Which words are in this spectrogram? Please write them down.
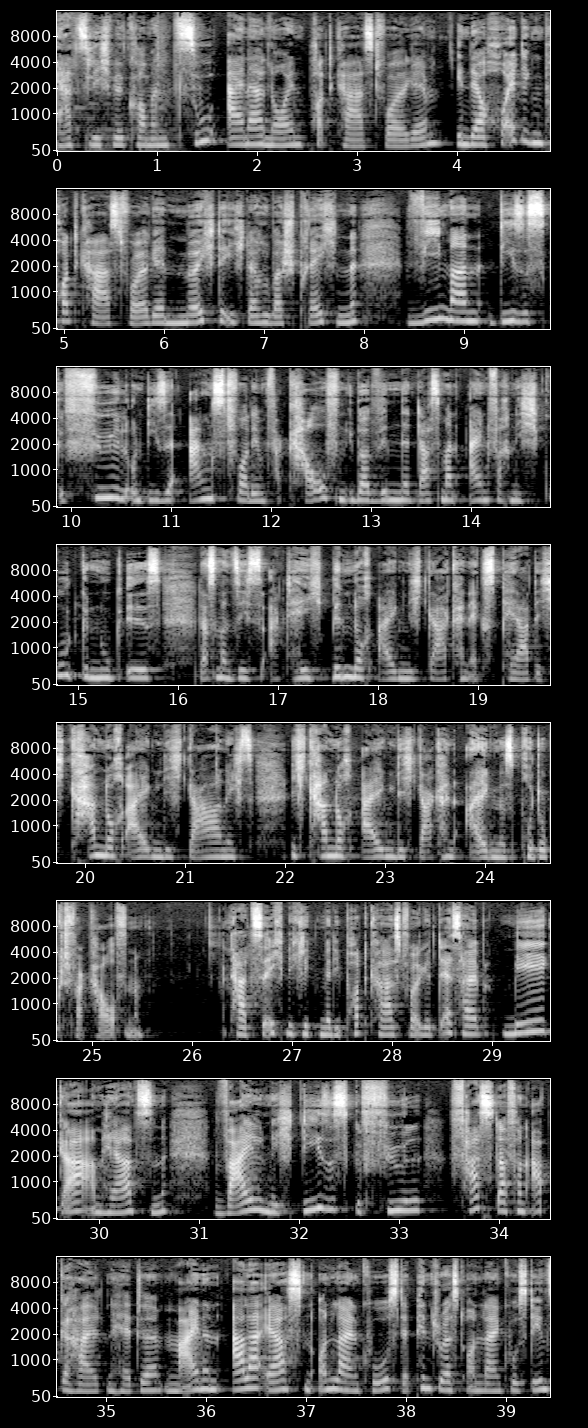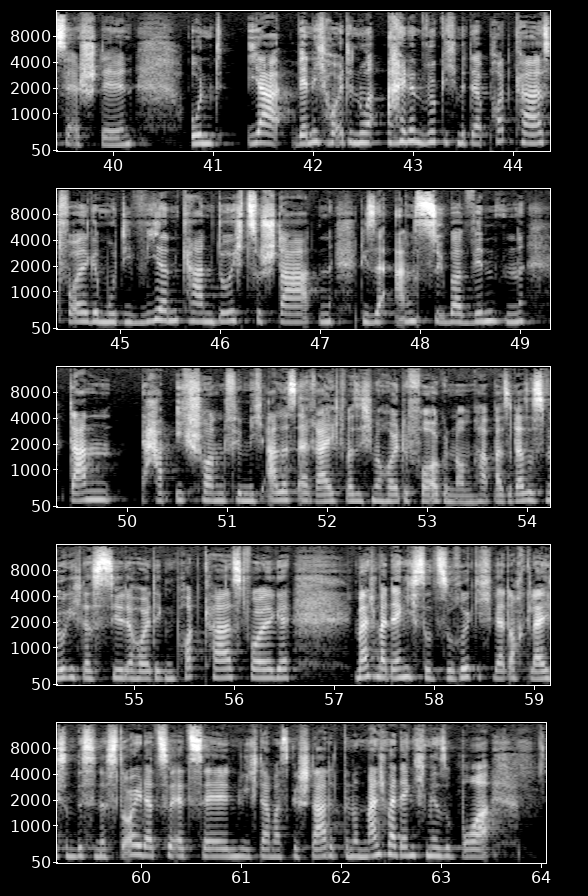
Herzlich willkommen zu einer neuen Podcast-Folge. In der heutigen Podcast-Folge möchte ich darüber sprechen, wie man dieses Gefühl und diese Angst vor dem Verkaufen überwindet, dass man einfach nicht gut genug ist, dass man sich sagt, hey, ich bin doch eigentlich gar kein Experte, ich kann doch eigentlich gar nichts, ich kann doch eigentlich gar kein eigenes Produkt verkaufen. Tatsächlich liegt mir die Podcast-Folge deshalb mega am Herzen, weil mich dieses Gefühl fast davon abgehalten hätte, meinen allerersten Online-Kurs, der Pinterest Online-Kurs, den zu erstellen. Und ja, wenn ich heute nur einen wirklich mit der Podcast-Folge motivieren kann, durchzustarten, diese Angst zu überwinden, dann habe ich schon für mich alles erreicht, was ich mir heute vorgenommen habe. Also das ist wirklich das Ziel der heutigen Podcast-Folge. Manchmal denke ich so zurück, ich werde auch gleich so ein bisschen eine Story dazu erzählen, wie ich damals gestartet bin. Und manchmal denke ich mir so, boah,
